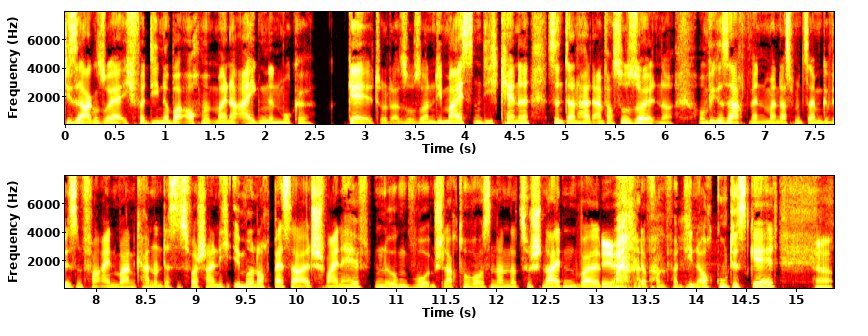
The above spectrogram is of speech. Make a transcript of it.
die sagen so, ja, ich verdiene aber auch mit meiner eigenen Mucke. Geld oder so, sondern die meisten, die ich kenne, sind dann halt einfach so Söldner. Und wie gesagt, wenn man das mit seinem Gewissen vereinbaren kann, und das ist wahrscheinlich immer noch besser, als Schweinehälften irgendwo im Schlachthof auseinanderzuschneiden, weil ja. manche davon verdienen auch gutes Geld. Ja.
